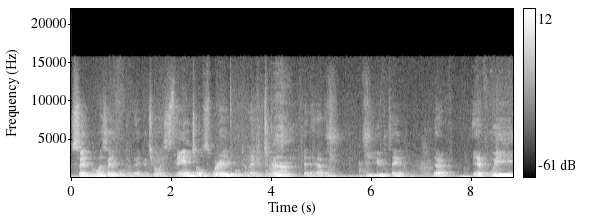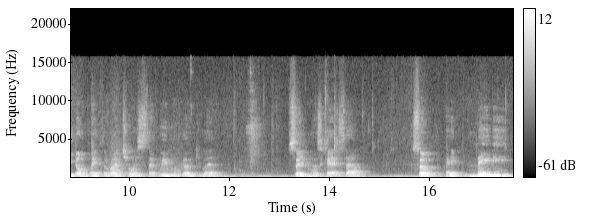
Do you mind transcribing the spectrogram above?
Satan was able to make a choice. The angels were able to make a choice in heaven. Do you think that if we don't make the right choice, that we will go to heaven? Satan was cast out. So, hey, maybe,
